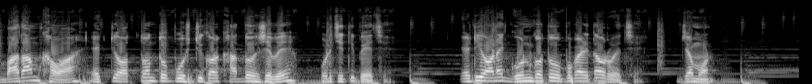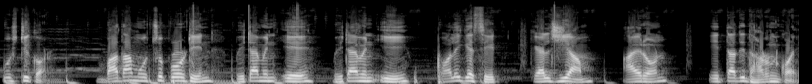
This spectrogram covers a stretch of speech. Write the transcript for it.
বাদাম খাওয়া একটি অত্যন্ত পুষ্টিকর খাদ্য হিসেবে পরিচিতি পেয়েছে। এটি অনেক গুণগত উপকারিতাও রয়েছে, যেমন পুষ্টিকর। বাদাম উচ্চ protein, vitamin A vitamin E folic acid, calcium, iron ইত্যাদি ধারণ করে।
